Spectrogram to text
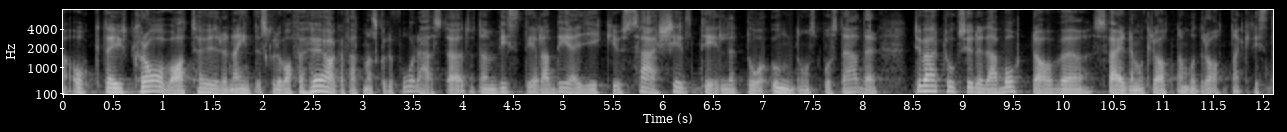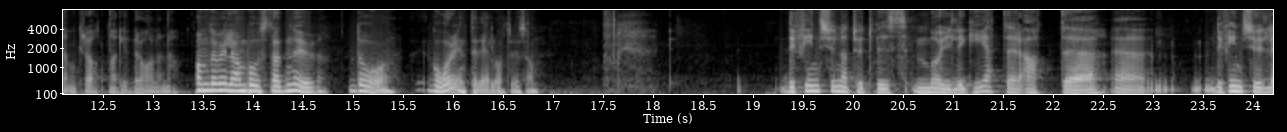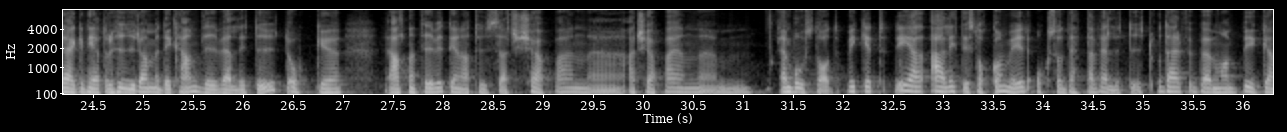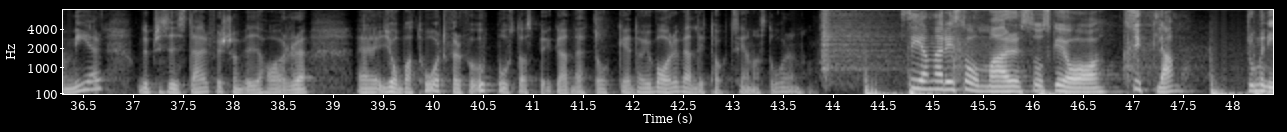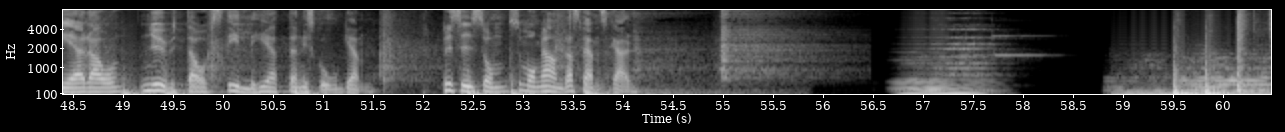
och det är ju ett krav att hyrorna inte skulle vara för höga för att man skulle få det här stödet. Utan en viss del av det gick ju särskilt till då ungdomsbostäder. Tyvärr togs ju det där bort av eh, Sverigedemokraterna, Moderaterna, Kristdemokraterna och Liberalerna. Om de vill ha en bostad nu, då går inte det låter det som. Det finns ju naturligtvis möjligheter att... Eh, eh det finns ju lägenheter att hyra, men det kan bli väldigt dyrt. Och eh, Alternativet är naturligtvis att köpa en, eh, att köpa en, eh, en bostad, vilket är ärligt i Stockholm är också detta väldigt dyrt och därför behöver man bygga mer. Och det är precis därför som vi har eh, jobbat hårt för att få upp bostadsbyggandet och det har ju varit väldigt högt de senaste åren. Senare i sommar så ska jag cykla, promenera och njuta av stillheten i skogen. Precis som så många andra svenskar.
